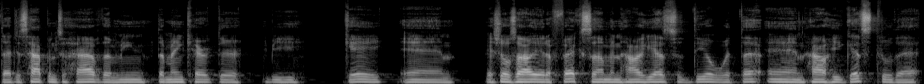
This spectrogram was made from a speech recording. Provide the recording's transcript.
that just happened to have the mean the main character be gay and it shows how it affects him and how he has to deal with that and how he gets through that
